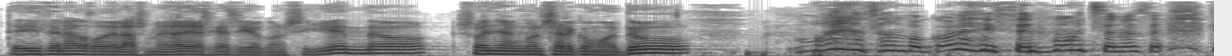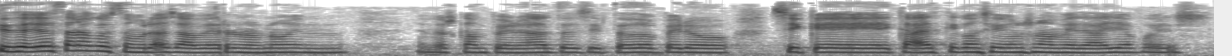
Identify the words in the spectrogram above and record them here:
¿Te dicen algo de las medallas que has ido consiguiendo? ¿Sueñan con ser como tú? Bueno, tampoco me dicen mucho, no sé. Quizá ya están acostumbrados a vernos, ¿no? En, en los campeonatos y todo, pero sí que cada vez que conseguimos una medalla, pues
